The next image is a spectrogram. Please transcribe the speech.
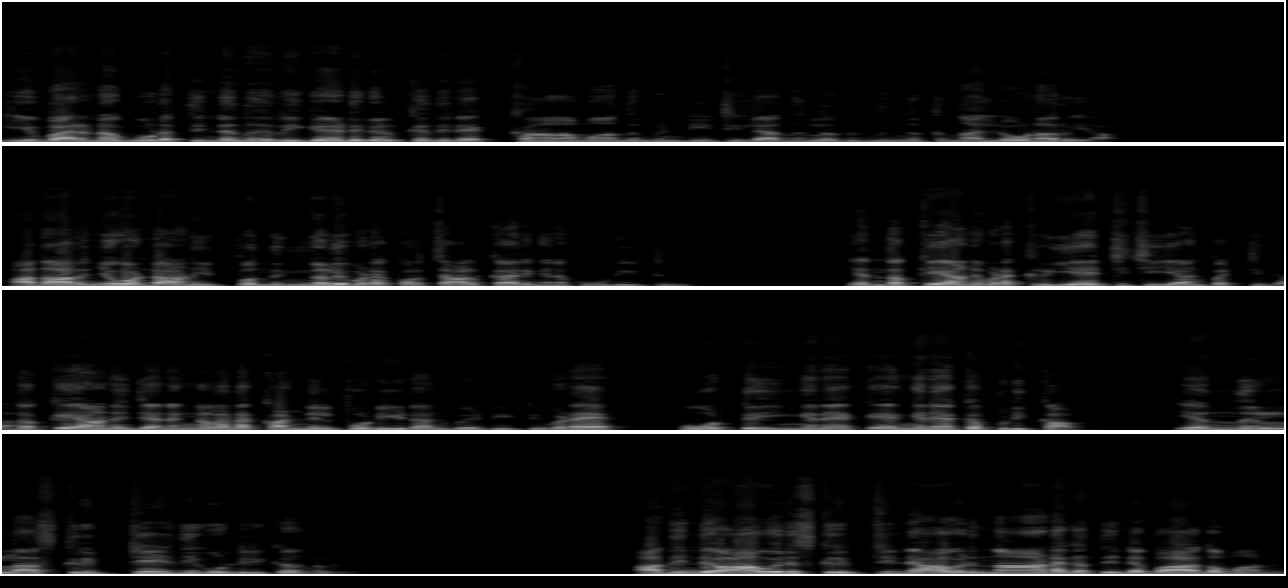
ഈ ഭരണകൂടത്തിന്റെ നെറികേടുകൾക്കെതിരെ കാമാന്ന് മിണ്ടിയിട്ടില്ല എന്നുള്ളത് നിങ്ങൾക്ക് നല്ലോണം അറിയാം. അതറിഞ്ഞുകൊണ്ടാണ് ഇപ്പൊ നിങ്ങൾ ഇവിടെ കുറച്ച് ആൾക്കാരിങ്ങനെ കൂടിയിട്ട് എന്തൊക്കെയാണ് ഇവിടെ ക്രിയേറ്റ് ചെയ്യാൻ പറ്റുക? എന്തൊക്കെയാണ് ജനങ്ങളുടെ കണ്ണിൽ പൊടിയിടാൻ വേണ്ടിയിട്ട് ഇവിടെ വോട്ട് ഇങ്ങനെയൊക്കെ എങ്ങനെയൊക്കെ പിടിക്കാം എന്നുള്ള സ്ക്രിപ്റ്റ് എഴുതിക്കൊണ്ടിരിക്കുക നിങ്ങൾ അതിന്റെ ആ ഒരു സ്ക്രിപ്റ്റിന്റെ ആ ഒരു നാടകത്തിന്റെ ഭാഗമാണ്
